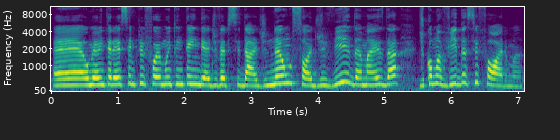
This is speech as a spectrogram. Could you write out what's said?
é, o meu interesse sempre foi muito entender a diversidade, não só de vida, mas da, de como a vida se forma,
